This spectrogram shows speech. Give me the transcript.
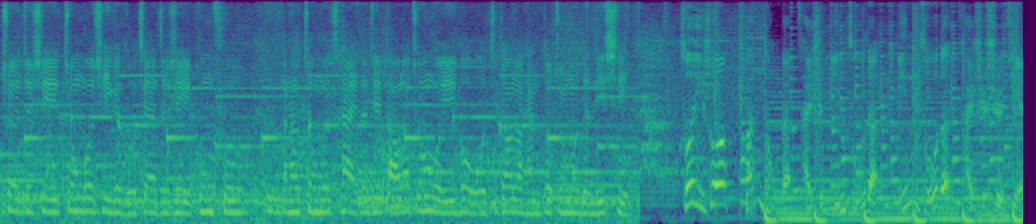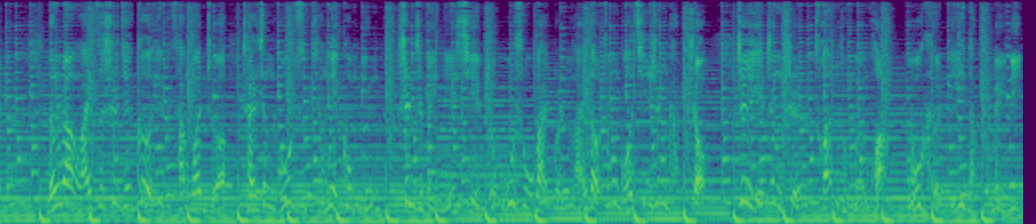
觉就是中国是一个国家，就是功夫，然后中国菜。但是到了中国以后，我知道了很多中国的历史。所以说，传统的才是民族的，民族的才是世界的。能让来自世界各地的参观者产生如此强烈共鸣，甚至每年吸引着无数外国人来到中国亲身感受，这也正是传统文化无可抵挡的魅力。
